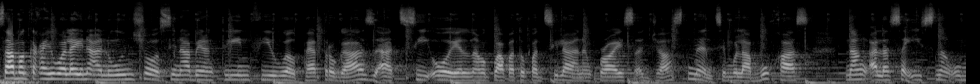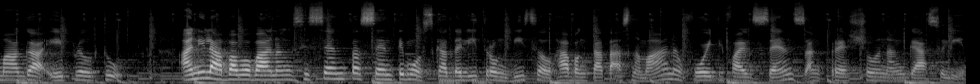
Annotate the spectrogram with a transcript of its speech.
Sa magkakahiwalay na anunsyo, sinabi ng Clean Fuel, Petrogas at Sea Oil na magpapatupad sila ng price adjustment simula bukas ng alas 6 ng umaga, April 2. Anila, bababa ng 60 sentimos kada litrong diesel habang tataas naman ng 45 cents ang presyo ng gasoline.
